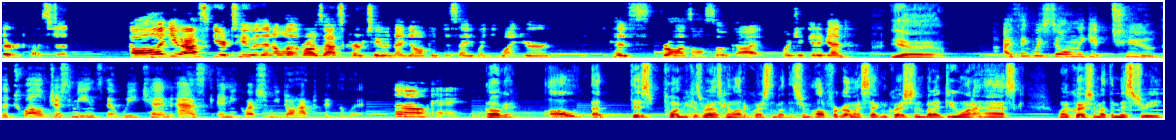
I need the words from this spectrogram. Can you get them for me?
third question. So I'll let you ask your two, and then I'll let Roz ask her two, and then y'all can decide when you want your. Because Roz also got. What'd you get again? Yeah, yeah, yeah. I think we still only get two. The 12 just means that we can ask any question. We don't have to pick the lid. Oh, okay. Okay. I'll, at this point, because we're asking a lot of questions about this room, I'll forego my second question, but I do want to ask one question about the mystery.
